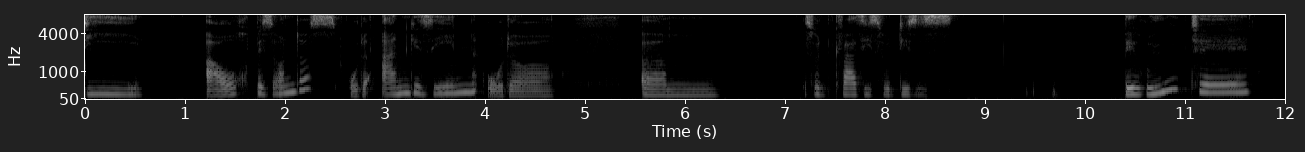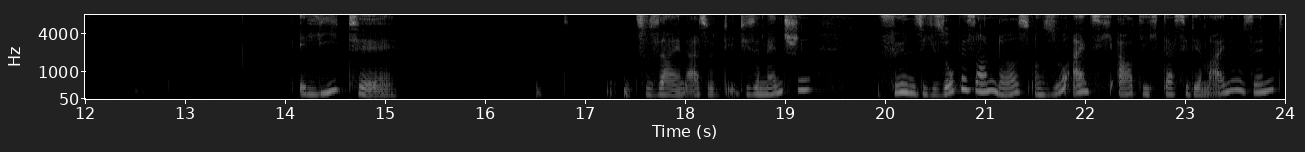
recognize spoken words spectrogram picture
die auch besonders oder angesehen oder ähm, so quasi so dieses berühmte Elite zu sein. Also die, diese Menschen fühlen sich so besonders und so einzigartig, dass sie der Meinung sind,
